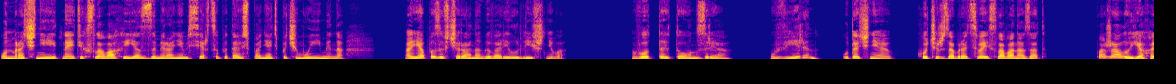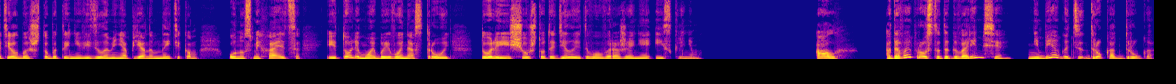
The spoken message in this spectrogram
Он мрачнеет на этих словах, и я с замиранием сердца пытаюсь понять, почему именно. А я позавчера наговорил лишнего. Вот это он зря. Уверен? Уточняю. Хочешь забрать свои слова назад? «Пожалуй, я хотел бы, чтобы ты не видела меня пьяным нытиком». Он усмехается, и то ли мой боевой настрой, то ли еще что-то делает его выражение искренним. «Ал, а давай просто договоримся не бегать друг от друга»,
